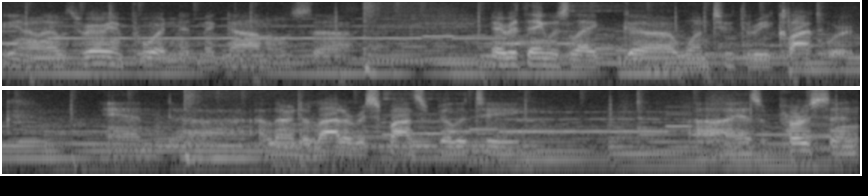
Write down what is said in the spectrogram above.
You know, that was very important at McDonald's. Uh, everything was like uh, one, two, three clockwork. And uh, I learned a lot of responsibility uh, as a person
